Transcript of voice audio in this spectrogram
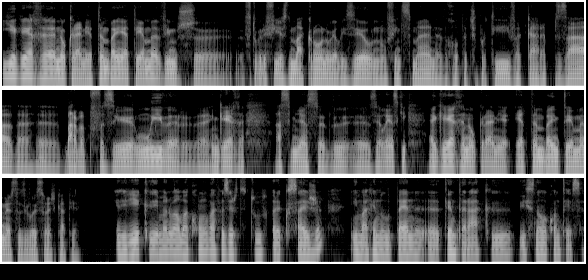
E a guerra na Ucrânia também é tema. Vimos uh, fotografias de Macron no Eliseu num fim de semana, de roupa desportiva, cara pesada, uh, barba por fazer, um líder uh, em guerra à semelhança de Zelensky. A guerra na Ucrânia é também tema nestas eleições, Kátia? Eu diria que Emmanuel Macron vai fazer de tudo para que seja e Marine Le Pen uh, tentará que isso não aconteça.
